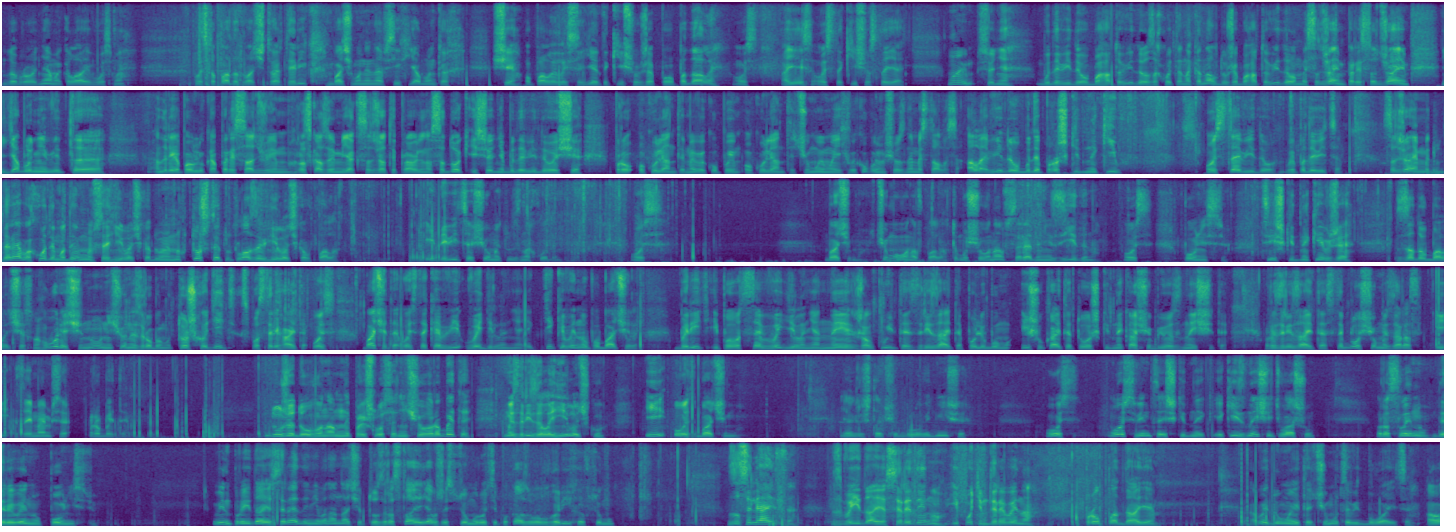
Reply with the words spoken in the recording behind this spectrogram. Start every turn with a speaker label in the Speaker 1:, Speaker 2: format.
Speaker 1: Доброго дня, Миколаїв, 8 листопада, 24 рік. Бачимо, не на всіх яблуньках ще опалилися. Є такі, що вже поопадали, ось, а є ось такі, що стоять. Ну і сьогодні буде відео, багато відео. Заходьте на канал, дуже багато відео. Ми саджаємо, пересаджаємо. Яблуні від е, Андрія Павлюка пересаджуємо, розказуємо, як саджати правильно садок. І сьогодні буде відео ще про окулянти. Ми викопуємо окулянти. Чому ми їх викопуємо, що з ними сталося. Але відео буде про шкідників. Ось це відео. Ви подивіться. Саджаємо ми тут дерева, ходимо, дивимося гілочка. Думаємо, ну хто ж це тут лазив, гілочка впала. І дивіться, що ми тут знаходимо. Ось. Бачимо, чому вона впала? Тому що вона всередині з'їдена. Ось повністю. Ці шкідники вже задовбали, чесно говорячи, ну нічого не зробимо. Тож ходіть, спостерігайте. Ось, бачите, ось таке виділення. Як тільки ви ну, побачили, беріть і по це виділення не жалкуйте, зрізайте по-любому і шукайте того шкідника, щоб його знищити. Розрізайте стебло, що ми зараз і займемося робити. Дуже довго нам не прийшлося нічого робити. Ми зрізали гілочку і ось бачимо. Як же ж так, щоб було видніше? Ось. Ось він цей шкідник, який знищить вашу рослину, деревину повністю. Він проїдає всередині, вона начебто зростає. Я вже в цьому році показував в горіхах, в цьому заселяється, виїдає середину і потім деревина пропадає. А ви думаєте, чому це відбувається? А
